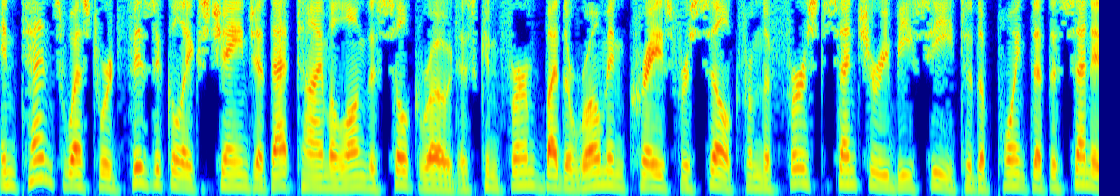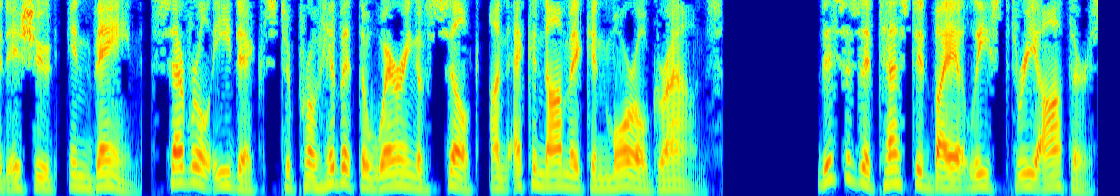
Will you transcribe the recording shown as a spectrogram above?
Intense westward physical exchange at that time along the Silk Road is confirmed by the Roman craze for silk from the 1st century BC to the point that the Senate issued, in vain, several edicts to prohibit the wearing of silk, on economic and moral grounds. This is attested by at least three authors,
